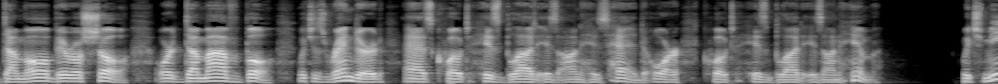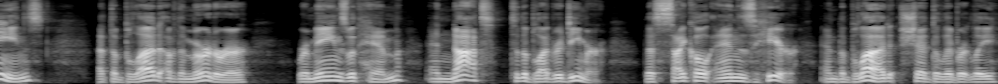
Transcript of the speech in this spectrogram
damo birosho, or damav bo, which is rendered as, quote, his blood is on his head, or, quote, his blood is on him, which means that the blood of the murderer remains with him and not to the blood redeemer. The cycle ends here, and the blood shed deliberately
